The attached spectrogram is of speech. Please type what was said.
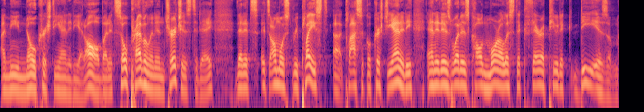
I mean no Christianity at all, but it's so prevalent in churches today that it's it's almost replaced uh, classical Christianity, and it is what is called moralistic therapeutic deism.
